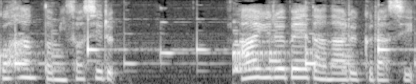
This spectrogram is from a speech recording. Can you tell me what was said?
ご飯と味噌汁。アーユルベーダのある暮らし。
